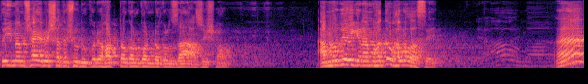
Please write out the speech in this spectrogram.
তো ইমাম সাহেবের সাথে শুরু করে হট্টগোল, গন্ডগোল যা আছে সব। আপনাকে এই গ্রাম হয়তো ভালো আছে। হ্যাঁ?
